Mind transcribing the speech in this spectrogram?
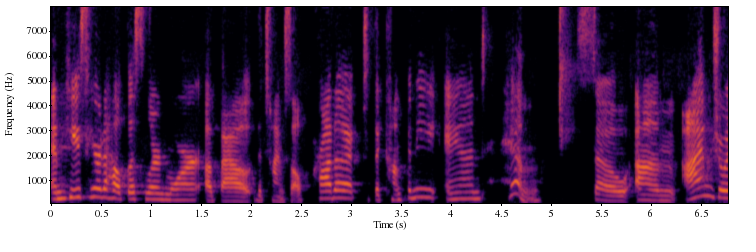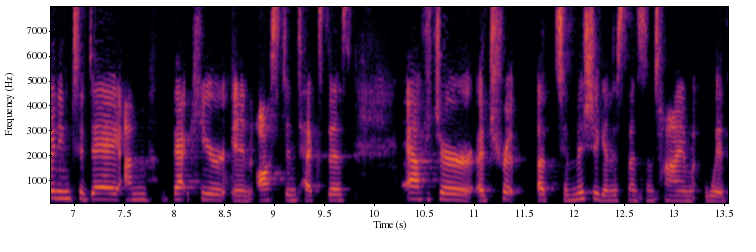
And he's here to help us learn more about the TimeSolv product, the company, and him. So um, I'm joining today. I'm back here in Austin, Texas, after a trip up to Michigan to spend some time with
